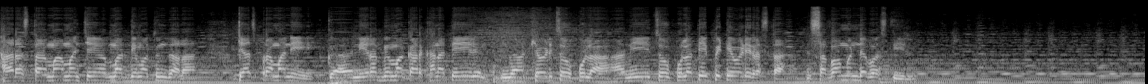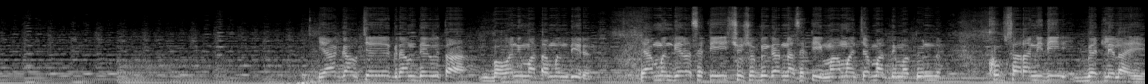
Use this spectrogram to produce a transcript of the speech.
हा रस्ता मामांच्या माध्यमातून झाला. त्याचप्रमाणे क- नीरा भीमा कारखाना ते खेवाडी चौफुला आणि चौफुला ते पिठेवाडी रस्ता सभा मंडप असतील. या गावचे ग्रामदेवता भवानी माता मंदिर या मंदिरासाठी सुशोभीकरणासाठी मामांच्या माध्यमातून खूप सारा निधी भेटलेला आहे.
